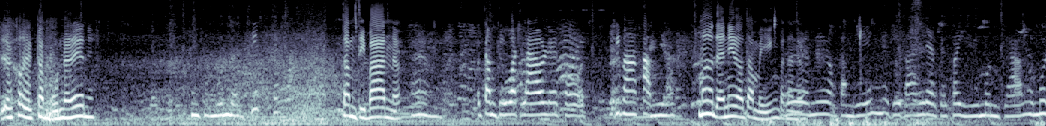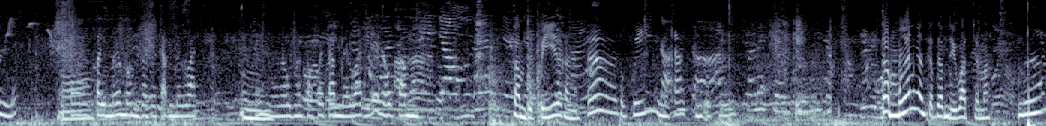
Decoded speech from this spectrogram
เดี๋ยวเขาจะทำบุญอะไรนี่ทำบุญเดินทิศทำที่บ้านเนอะก็ทำที่วัดลาวเลยก็ที่มาคำเนี่ยเมื่อแต่นี่เราทำเองปะเอนั่นเนออะนี่เราทำเองเนี่ยที่บ้านแล้วก็ไปมนต์เช้าไม่มนต์เลยอ๋อไปไม่มนต์ก็จะทำในวัดอืมเราไม่ต้องไปทำในวัดเลยเราททำทุกปีแล้วกันำเออทุกปีนะจ๊ะทำทุกปี ทำเหมือนกันกับทำที่วัดใช่ไหมเหมือน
